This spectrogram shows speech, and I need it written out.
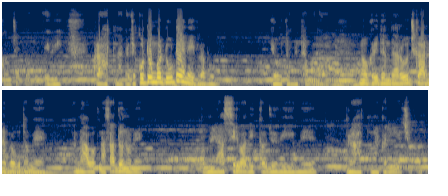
કરજો પ્રભુ, એવી પ્રાર્થના કરજો. કુટુંબ તૂટે નહીં પ્રભુ, એવું તમે થવા નોકરી ધંધા રોજગારને પ્રભુ તમે અને આવકના સાધનોને તમે આશીર્વાદિત કરજો એવી અમે પ્રાર્થના કરીએ છીએ પ્રભુ.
